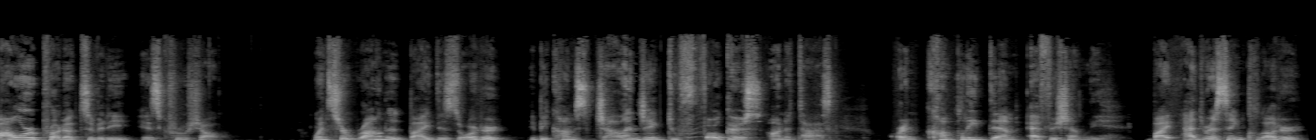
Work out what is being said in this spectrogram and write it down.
our productivity is crucial. When surrounded by disorder, it becomes challenging to focus on a task or complete them efficiently. By addressing clutter,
